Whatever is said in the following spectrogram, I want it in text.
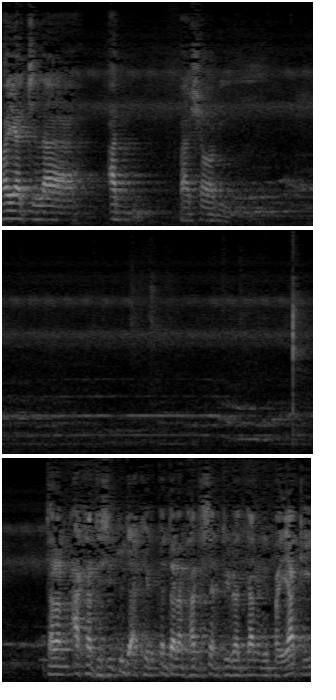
fayajla an basyari. Dalam hadis itu diakhirkan dalam hadis yang diriwayatkan oleh Bayaki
